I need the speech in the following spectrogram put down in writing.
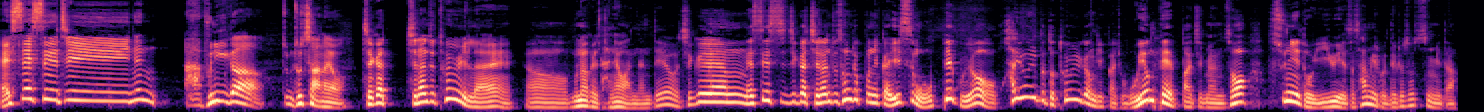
SSG는 아, 분위기가 좀 좋지 않아요. 제가 지난주 토요일 날, 어, 문학을 다녀왔는데요. 지금 SSG가 지난주 성적 보니까 1승 5패고요. 화요일부터 토요일 경기까지 5연패에 빠지면서 순위도 2위에서 3위로 내려섰습니다.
